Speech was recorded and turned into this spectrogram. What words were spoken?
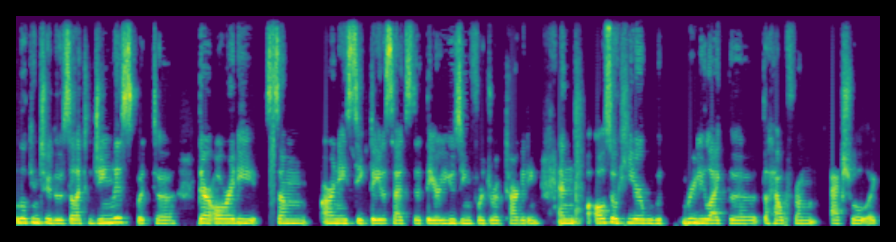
look into the selected gene list, but uh, there are already some RNA-seq data sets that they are using for drug targeting. And also here, we would really like the, the help from actual like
